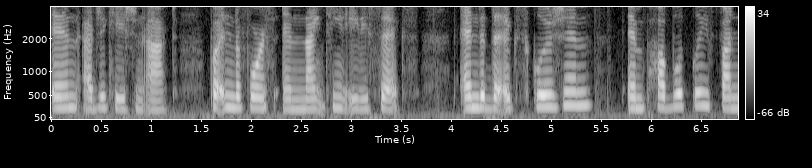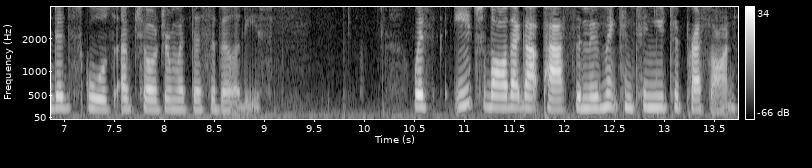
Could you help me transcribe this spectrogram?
in Education Act put into force in 1986, ended the exclusion in publicly funded schools of children with disabilities. With each law that got passed, the movement continued to press on.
